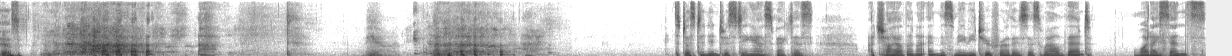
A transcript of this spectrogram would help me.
Yes. It's just an interesting aspect as a child, and, I, and this may be true for others as well, that what I sense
